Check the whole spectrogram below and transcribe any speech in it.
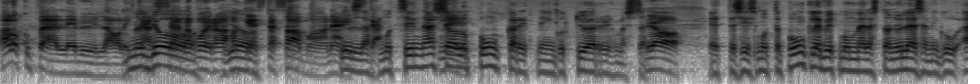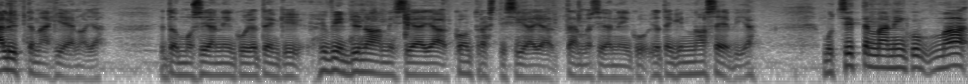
alkupään levyillä oli No tässä. joo, Mä voidaan joo. hakea sitä samaa näistä. Kyllä, mutta näissä Niin. on ollut punkkarit niin kuin työryhmässä. Joo. Että siis, mutta punklevyt mun mielestä on yleensä niin kuin älyttömän hienoja. Ja tommosia niin kuin jotenkin hyvin dynaamisia ja kontrastisia ja tämmöisiä niin kuin jotenkin nasevia. Mutta sitten mä, niin kuin, mä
